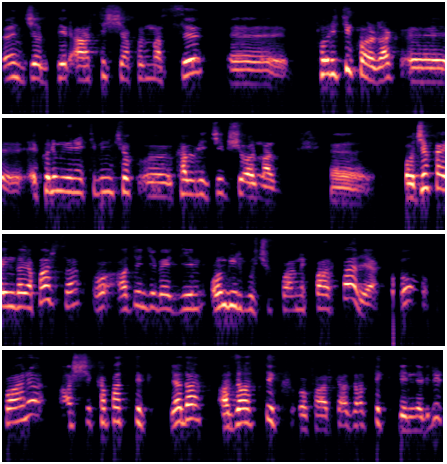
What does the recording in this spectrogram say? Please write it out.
önce bir artış yapılması e, politik olarak e, ekonomi yönetiminin çok e, kabul edeceği bir şey olmaz. E, Ocak ayında yaparsa o az önce verdiğim 11,5 puanlık fark var ya o puanı aşağı kapattık ya da azalttık o farkı azalttık denilebilir.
